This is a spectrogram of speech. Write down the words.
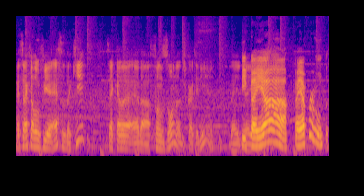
Mas será que ela ouvia essas daqui? Será que ela era fanzona de carteirinha? Daí, Fica daí- aí a, fica aí a pergunta.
